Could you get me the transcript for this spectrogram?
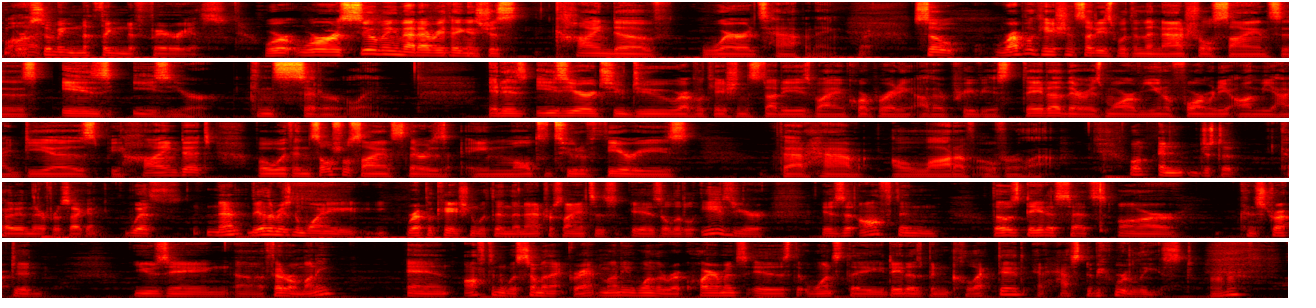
We're assuming nothing nefarious. We're we're assuming that everything is just kind of where it's happening. Right. So replication studies within the natural sciences is easier considerably. It is easier to do replication studies by incorporating other previous data. There is more of uniformity on the ideas behind it, but within social science, there is a multitude of theories that have a lot of overlap. Well, and just to cut in there for a second, with nat- the other reason why replication within the natural sciences is a little easier is that often those data sets are constructed using uh, federal money and often with some of that grant money one of the requirements is that once the data has been collected it has to be released.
